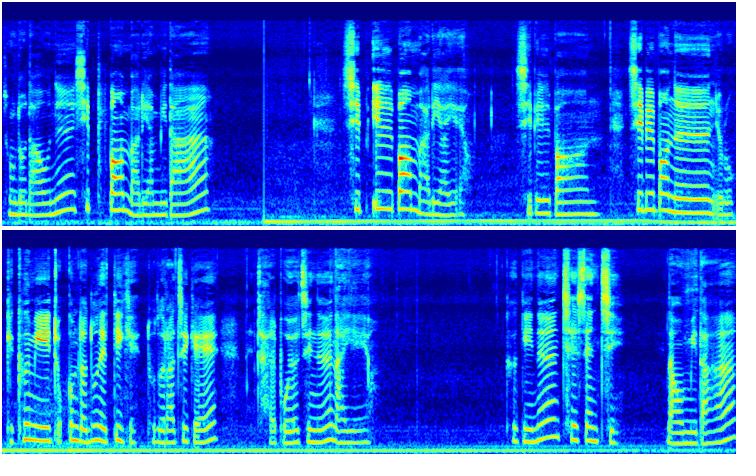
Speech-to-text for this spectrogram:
정도 나오는 10번 마리아입니다. 11번 마리아예요. 11번 11번은 이렇게 금이 조금 더 눈에 띄게 도드라지게 잘 보여지는 아이예요. 크기는 7cm 나옵니다.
